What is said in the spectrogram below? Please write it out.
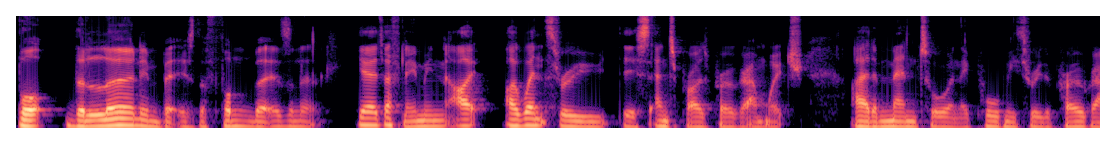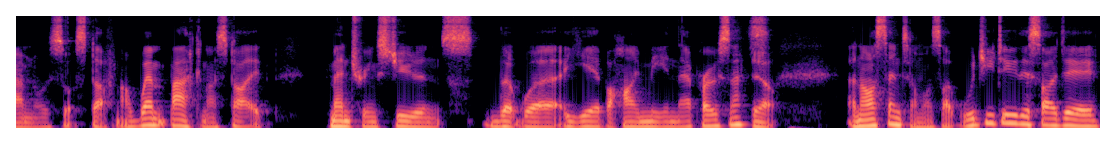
But the learning bit is the fun bit, isn't it? yeah, definitely. I mean, I I went through this enterprise program, which I had a mentor, and they pulled me through the program and all this sort of stuff. And I went back and I started mentoring students that were a year behind me in their process. Yeah. And I was saying to them, I was like, would you do this idea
